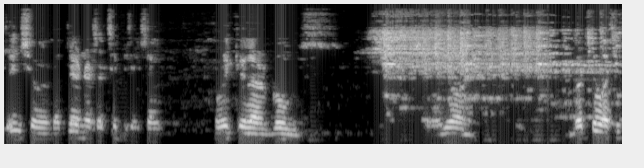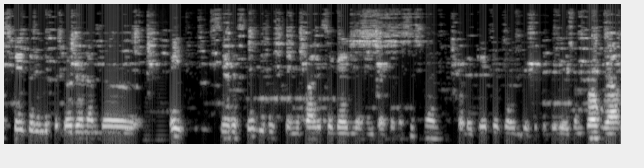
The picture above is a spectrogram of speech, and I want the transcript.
to ensure that learners achieve essential curricular goals. So, yun. As is stated in the order number 8, Series 2016, the policy guidelines and assessment for the K-12 basic education program,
